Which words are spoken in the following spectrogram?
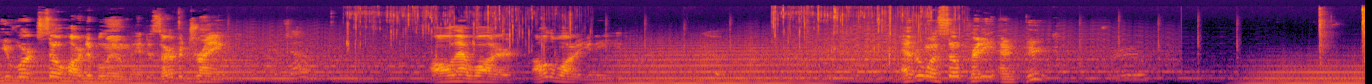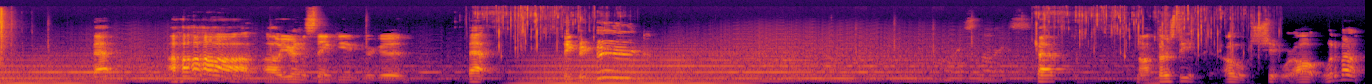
You've worked so hard to bloom and deserve a drink. Good job. All that water. All the water you need. Everyone's so pretty and pink. True. Bat. Ah! Oh, you're in the sink. You, you're good. Bat. Pink, pink, pink. Nice, nice. Bat. Not thirsty. Oh shit, we're all. What about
